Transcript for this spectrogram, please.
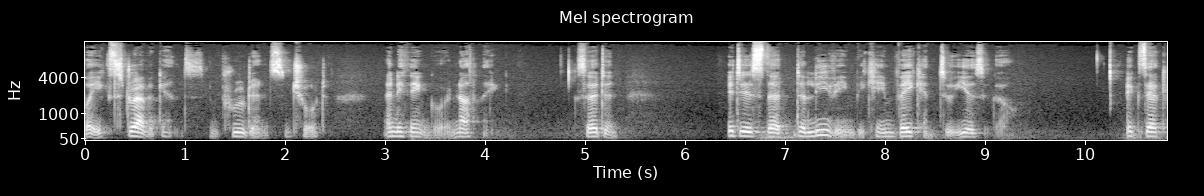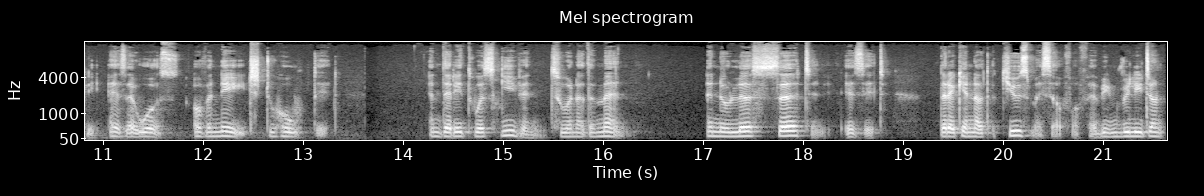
by extravagance, imprudence, in short, anything or nothing. Certain it is that the living became vacant two years ago, exactly as I was of an age to hold it, and that it was given to another man, and no less certain is it that I cannot accuse myself of having really done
